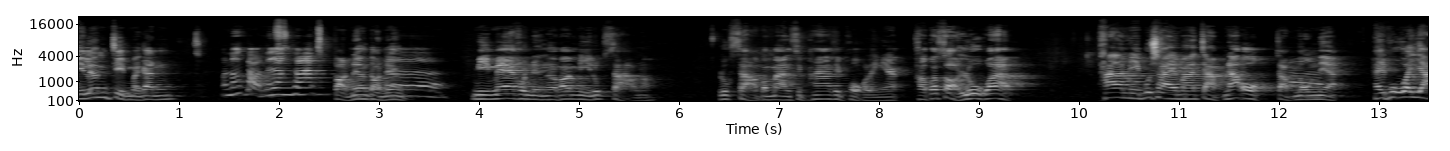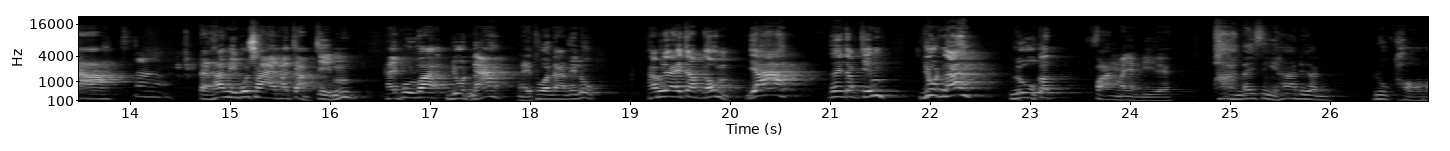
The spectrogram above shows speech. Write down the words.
มีเรื่องจิบเหมือนกันมันต้องต่อเนื่องใช่ไหมต่อเนื่องต่อเนื่องเออมีแม่คนหนึ่งเขาก็มีลูกสาวเนาะ ลูกสาวประมาณสิบห้าสิบหกอะไรเงี้ยเขาก็สอนลูกว่า ถ้ามีผู้ชายมาจับหน้าอกจับนมเนี่ย ให้พูดว่ายา อ่า แต่ถ้ามีผู้ชายมาจับจิ๋มให้พูดว่าหยุดนะ ไหนทวนตามที่ลูก ถ้าผู้ชายจับนมอยาผู้ชายจับจิ๋มหยุดนะ ลูกก็ฟังมาอย่างดีเลย ผ่านไปสี่ห้าเดือน ลูกท้อง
